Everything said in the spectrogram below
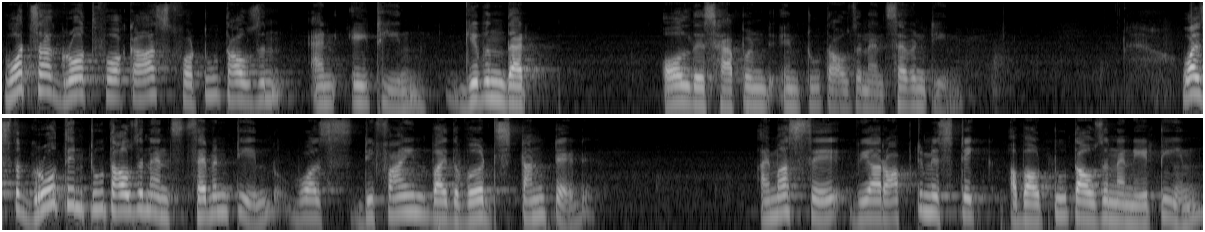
What's our growth forecast for 2018 given that all this happened in 2017? Whilst the growth in 2017 was defined by the word stunted, I must say we are optimistic about 2018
